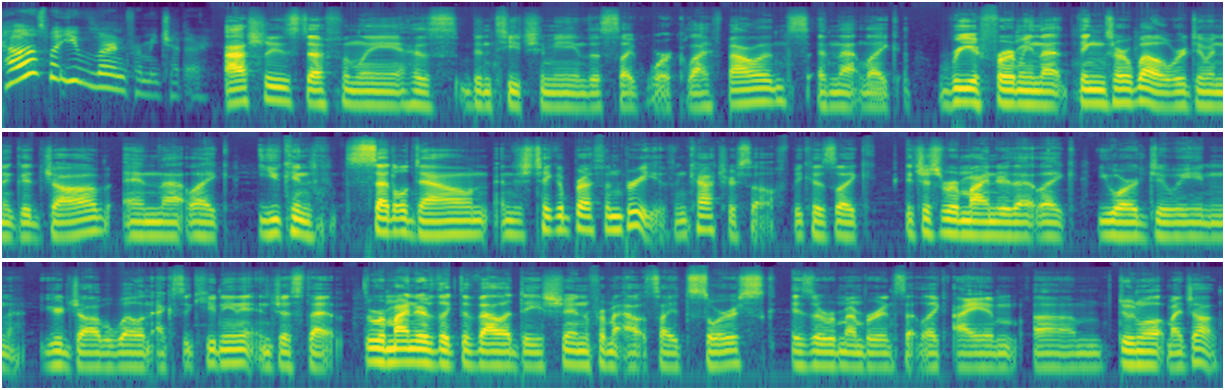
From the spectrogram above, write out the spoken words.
Tell us what you've learned from each other. Ashley's definitely has been teaching me this like work life balance and that like reaffirming that things are well, we're doing a good job and that like you can settle down and just take a breath and breathe and catch yourself because like it's just a reminder that like you are doing your job well and executing it and just that the reminder of like the validation from an outside source is a remembrance that like i am um, doing well at my job.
